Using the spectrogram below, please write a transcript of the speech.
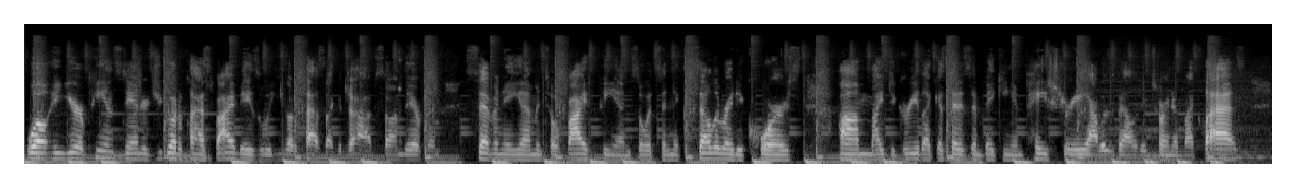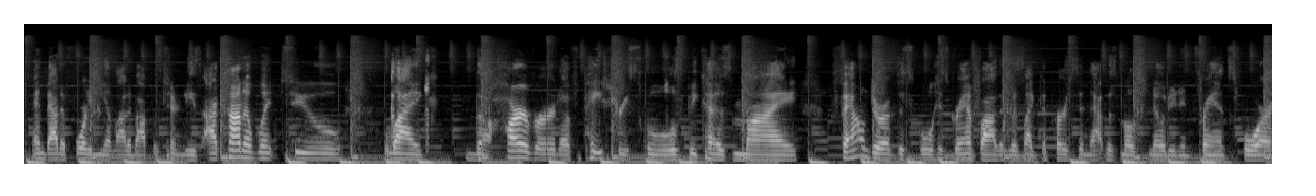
Well, in European standards, you go to class five days a week, you go to class like a job. So I'm there from 7 a.m. until 5 p.m. So it's an accelerated course. Um, my degree, like I said, is in baking and pastry. I was valedictorian of my class, and that afforded me a lot of opportunities. I kind of went to like the Harvard of pastry schools because my founder of the school, his grandfather was like the person that was most noted in France for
